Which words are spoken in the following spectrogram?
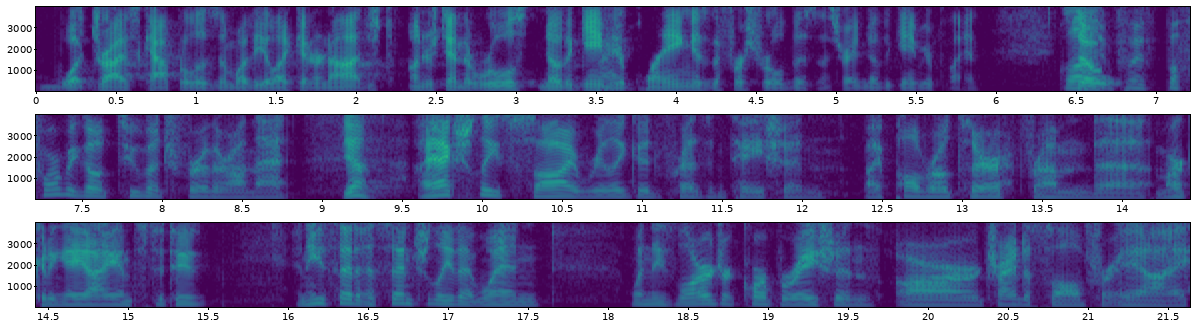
what drives capitalism, whether you like it or not. Just understand the rules, know the game Right. you're playing is the first rule of business, right? Know the game you're playing. Well, so before we go too much further on that, yeah, I actually saw a really good presentation by Paul Roetzer from the Marketing AI Institute, and he said essentially that when when these larger corporations are trying to solve for AI,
